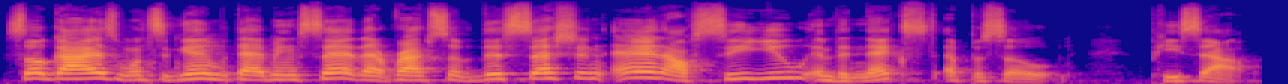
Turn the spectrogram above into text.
So, guys, once again, with that being said, that wraps up this session, and I'll see you in the next episode. Peace out.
